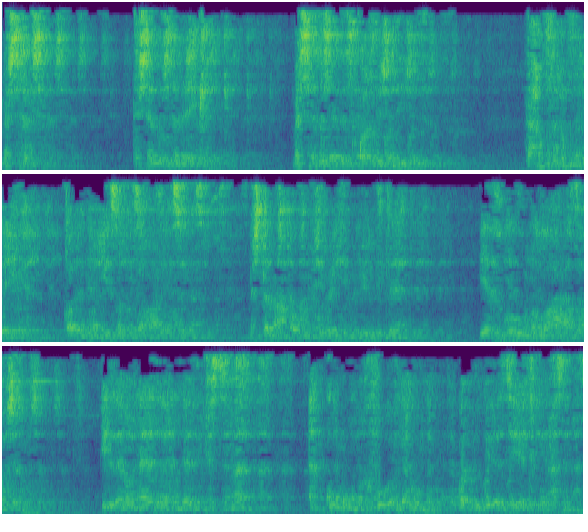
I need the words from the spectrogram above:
مشهد تشد الملائكة مشهد ولادة قلب جديد تحفه الملائكة. قال النبي صلى الله عليه وسلم ما اجتمع قوم في بيت من بيوت الله يذكرون الله عز وجل إلا ونادى مناد في السماء أن قوموا مغفورا لكم قد بدلت سيئتكم حسنات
